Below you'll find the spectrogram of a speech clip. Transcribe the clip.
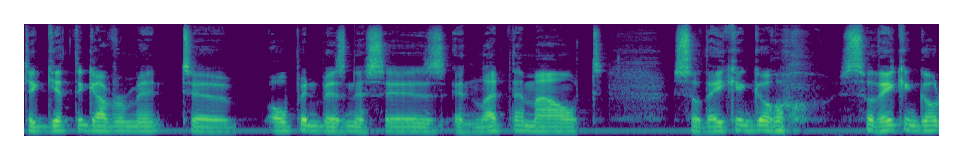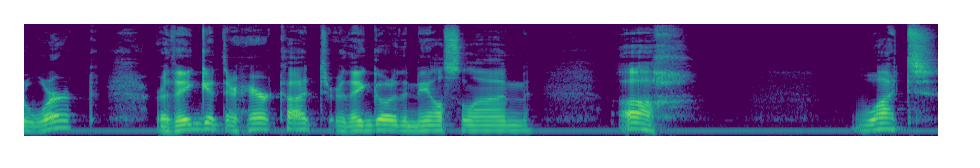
to get the government to open businesses and let them out so they can go so they can go to work or they can get their hair cut or they can go to the nail salon. Ugh. What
